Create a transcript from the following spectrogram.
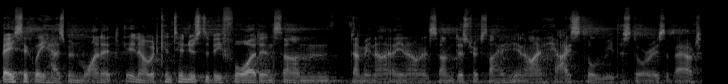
basically has been won. It, you know, it continues to be fought in some, I mean, I, you know, in some districts, I, you know, I, I still read the stories about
